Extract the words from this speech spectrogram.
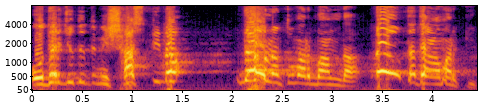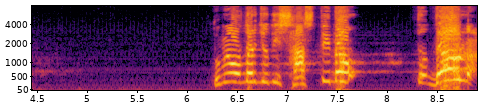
ওদের যদি তুমি শাস্তি দাও দাও না তোমার বান্দা। দাও, তাতে আমার কি? তুমি ওদের যদি শাস্তি দাও, তো দাও না।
